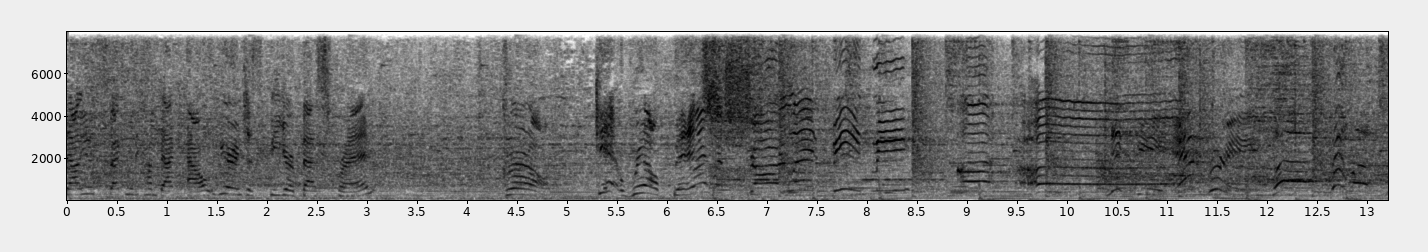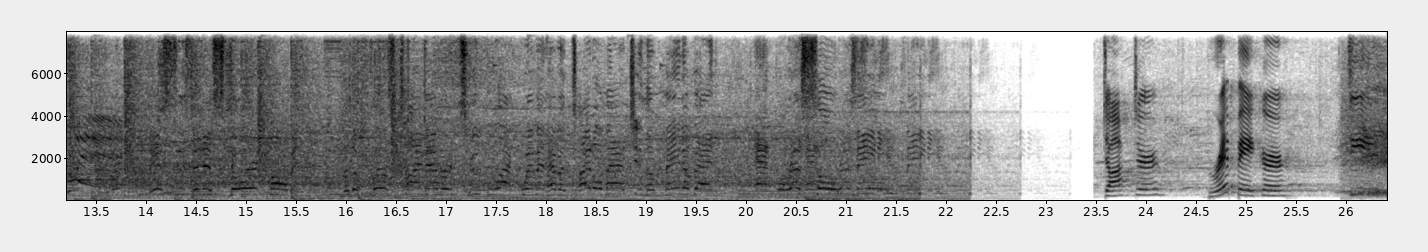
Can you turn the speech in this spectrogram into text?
now you expect me to come back out here and just be your best friend? Girl, get real, bitch. I'm Charlotte. Beat me. Uh-oh. Nikki and Brie, the Bella Twins. This is an historic moment. For the first time ever, two black women have a title match in the main event at WrestleMania. Dr. Britt Baker, D.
